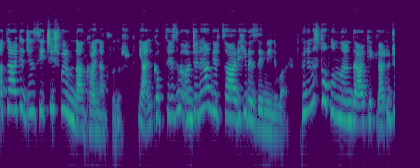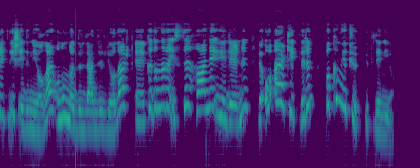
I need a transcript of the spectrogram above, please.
ataerkil cinsiyetçi iş bölümünden kaynaklanır. Yani kapitalizmi önceleyen bir tarihi ve zemini var. Günümüz toplumlarında erkekler ücretli iş ediniyorlar, onunla ödüllendiriliyorlar. E, kadınlara ise hane üyelerinin ve o erkeklerin bakım yükü yükleniyor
